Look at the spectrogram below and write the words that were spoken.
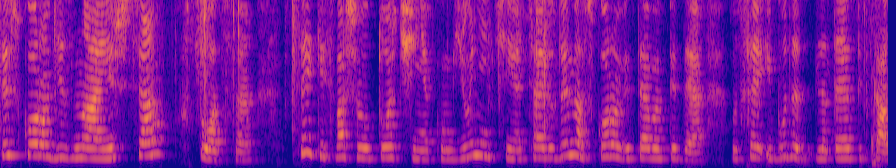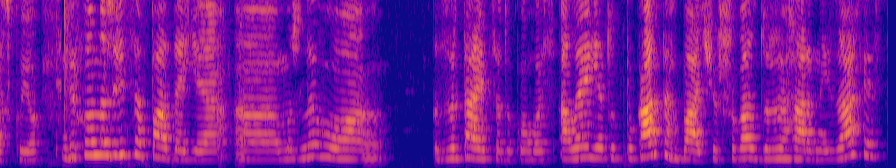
Ти скоро дізнаєшся, хто це. Це якесь ваше оточення, ком'юніті. Ця людина скоро від тебе піде. Оце і буде для тебе підказкою. Верховна жріця падає, можливо, звертається до когось, але я тут по картах бачу, що у вас дуже гарний захист.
